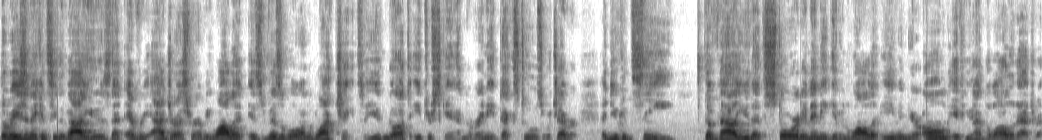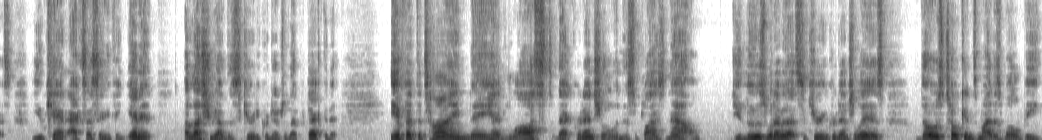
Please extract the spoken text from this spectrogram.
The reason they can see the value is that every address for every wallet is visible on the blockchain. So you can go out to Etherscan or any DEX tools or whichever, and you can see the value that's stored in any given wallet, even your own, if you have the wallet address. You can't access anything in it unless you have the security credential that protected it. If at the time they had lost that credential, and this applies now, you lose whatever that securing credential is, those tokens might as well be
